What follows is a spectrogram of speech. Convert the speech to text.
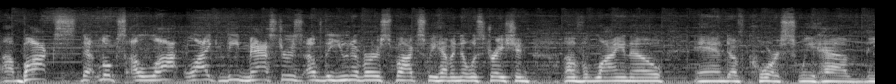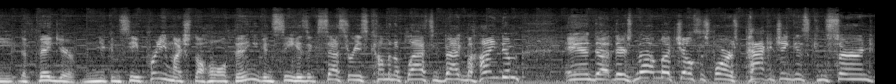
uh, box that looks a lot like the Masters of the Universe box. We have an illustration of Lion-O, and of course we have the, the figure. And you can see pretty much the whole thing. You can see his accessories come in a plastic bag behind him, and uh, there's not much else as far as packaging is concerned.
